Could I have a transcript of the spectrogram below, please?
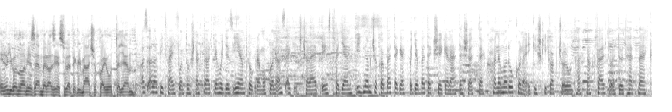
Én úgy gondolom, hogy az ember azért születik, hogy másokkal jót tegyen. Az alapítvány fontosnak tartja, hogy az ilyen programokon az egész család részt vegyen. Így nem csak a betegek vagy a betegségen átesettek, hanem a rokonaik is kikapcsolódhatnak, feltöltődhetnek.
